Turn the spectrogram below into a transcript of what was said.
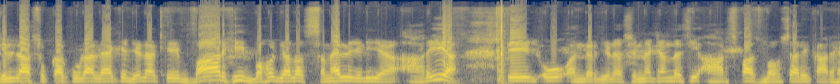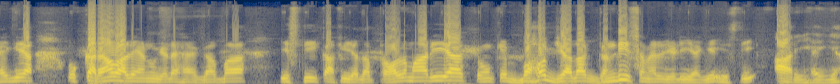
ਗਿੱਲਾ ਸੁੱਕਾ ਕੂੜਾ ਲੈ ਕੇ ਜਿਹੜਾ ਕਿ ਬਾਹਰ ਹੀ ਬਹੁਤ ਜ਼ਿਆਦਾ ਸਮੈਲ ਜਿਹੜੀ ਆ ਆ ਰਹੀ ਆ, ਤੇ ਉਹ ਅੰਦਰ ਜਿਹੜਾ ਸਿਰਨਾ ਚਾਹੁੰਦਾ ਸੀ, ਆਸ-ਪਾਸ ਬਹੁਤ ਸਾਰੇ ਘਰ ਹੈਗੇ ਆ, ਉਹ ਘਰਾਂ ਵਾਲਿਆਂ ਨੂੰ ਜਿਹੜਾ ਹੈਗਾ ਵਾ, ਇਸ ਦੀ ਕਾਫੀ ਜ਼ਿਆਦਾ ਪ੍ਰੋਬਲਮ ਆ ਰਹੀ ਆ, ਕਿਉਂਕਿ ਬਹੁਤ ਜ਼ਿਆਦਾ ਗੰਦੀ ਸਮੈਲ ਜਿਹੜੀ ਹੈਗੀ, ਇਸ ਦੀ ਆ ਰਹੀ ਹੈਗੀ ਆ।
